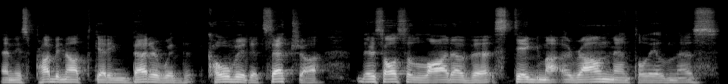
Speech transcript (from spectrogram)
and it's probably not getting better with covid etc there's also a lot of uh, stigma around mental illness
